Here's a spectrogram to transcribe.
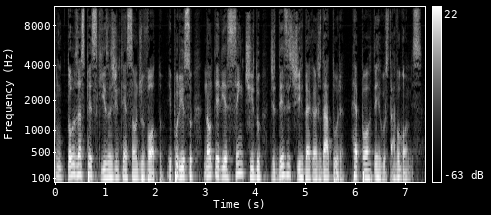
em todas as pesquisas de intenção de voto e por isso não teria sentido de desistir da candidatura. Repórter Gustavo Gomes.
